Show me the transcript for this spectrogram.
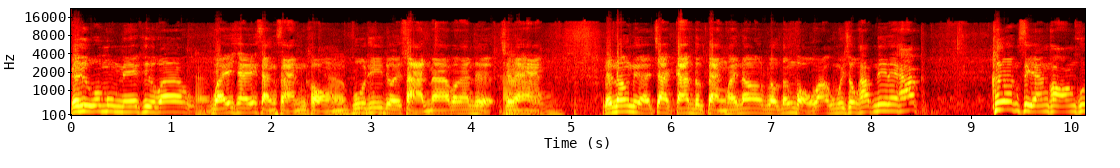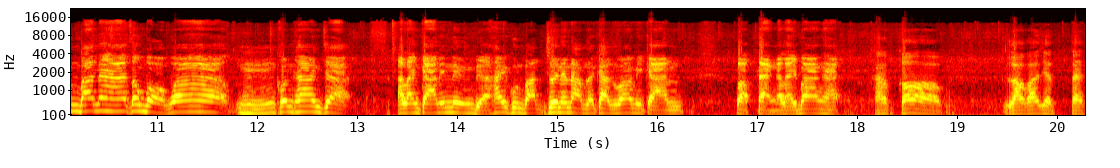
ก็คือว่ามุมนี้คือว่าครับไว้ใช้สังสรรค์ของครับผู้ที่โดยสารมาว่างั้นเถอะใช่ไหมครัฮะบผมและนอกเหนือจากการตกแต่งภายนอกเราต้องบอกว่าคุณผู้ชมครับนี่เลยครับ เครื่องเสียงของคุณบัสนะฮะต้องบอกว่าอื้อหือค่อนข้างจะ อลังการนิดนึง เดี๋ยวให้คุณบัสช่วยแนะนำแล้วกันว่ามีการปรับแต่งอะไรบ้างฮะ ครับก็เราก็จะตัด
